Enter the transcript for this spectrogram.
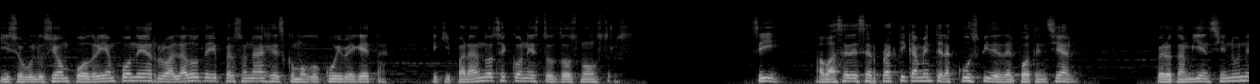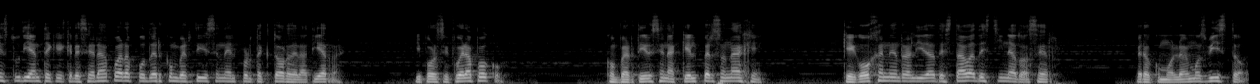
y su evolución podrían ponerlo al lado de personajes como Goku y Vegeta, equiparándose con estos dos monstruos. Sí, a base de ser prácticamente la cúspide del potencial, pero también siendo un estudiante que crecerá para poder convertirse en el protector de la Tierra. Y por si fuera poco, convertirse en aquel personaje que Gohan en realidad estaba destinado a ser. Pero como lo hemos visto,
